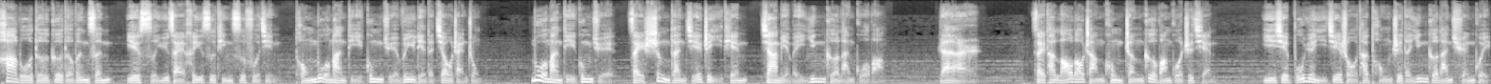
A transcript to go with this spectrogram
哈罗德·戈德温森也死于在黑斯廷斯附近同诺曼底公爵威廉的交战中。诺曼底公爵在圣诞节这一天加冕为英格兰国王。然而。在他牢牢掌控整个王国之前，一些不愿意接受他统治的英格兰权贵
